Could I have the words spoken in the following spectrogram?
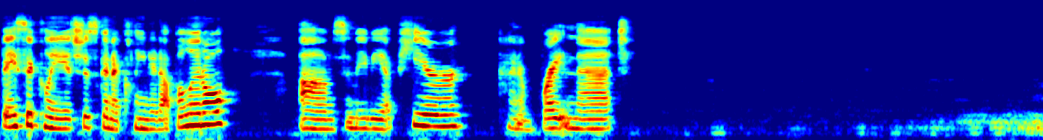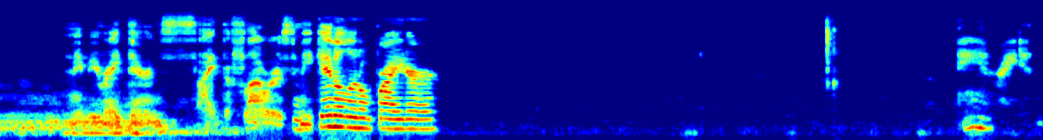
basically, it's just going to clean it up a little. Um, so maybe up here, kind of brighten that. Maybe right there inside the flowers to make it a little brighter. And right in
